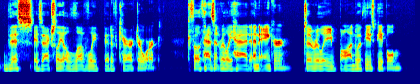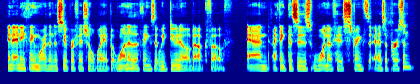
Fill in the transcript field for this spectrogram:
this is actually a lovely bit of character work. Kvothe hasn't really had an anchor to really bond with these people in anything more than a superficial way. But one of the things that we do know about Kvothe, and I think this is one of his strengths as a person,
